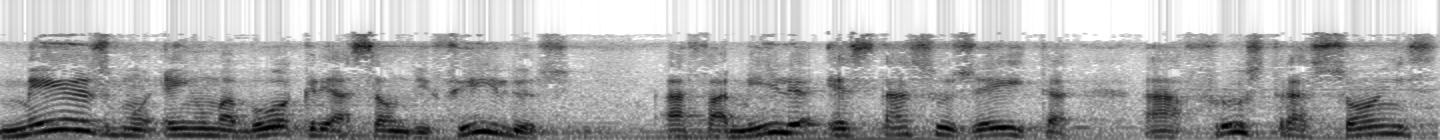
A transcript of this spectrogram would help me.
Mesmo em uma boa criação de filhos, a família está sujeita a frustrações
